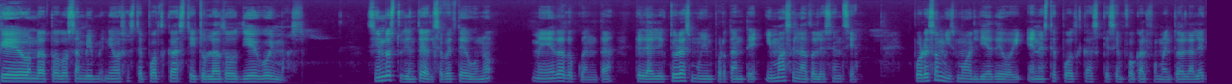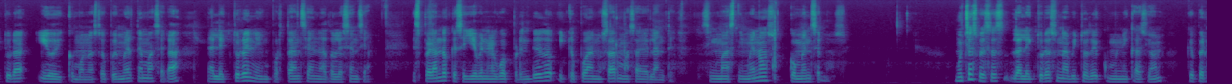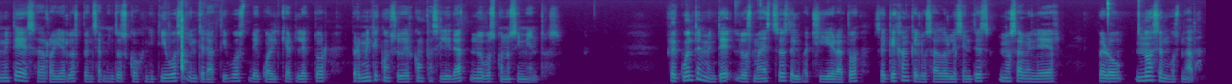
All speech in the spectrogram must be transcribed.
¿Qué onda todos? Sean bienvenidos a este podcast titulado Diego y más. Siendo estudiante del CBT1, me he dado cuenta que la lectura es muy importante y más en la adolescencia. Por eso mismo el día de hoy, en este podcast que se enfoca al fomento de la lectura, y hoy como nuestro primer tema será la lectura y la importancia en la adolescencia, esperando que se lleven algo aprendido y que puedan usar más adelante. Sin más ni menos, comencemos. Muchas veces la lectura es un hábito de comunicación que permite desarrollar los pensamientos cognitivos interactivos de cualquier lector, permite construir con facilidad nuevos conocimientos. Frecuentemente los maestros del bachillerato se quejan que los adolescentes no saben leer, pero no hacemos nada.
